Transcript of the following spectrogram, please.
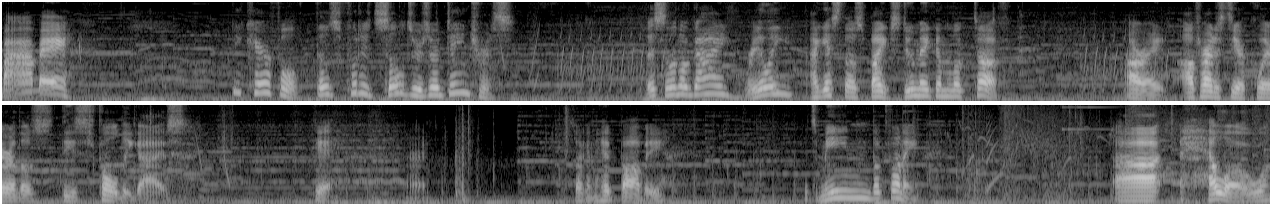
Bobby! Be careful. Those footed soldiers are dangerous. This little guy? Really? I guess those spikes do make him look tough. Alright, I'll try to steer clear of those these foldy guys. Yeah. Alright. So I can hit Bobby. It's mean, but funny. Uh, hello.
